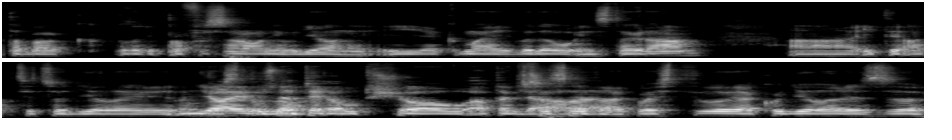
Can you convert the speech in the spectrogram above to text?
tabák v podstatě profesionálně udělaný. I jak mají vedou Instagram a i ty akce, co dělají. Dělají různé ty roadshow a tak Přesně dále. tak, ve stylu jako dělali z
